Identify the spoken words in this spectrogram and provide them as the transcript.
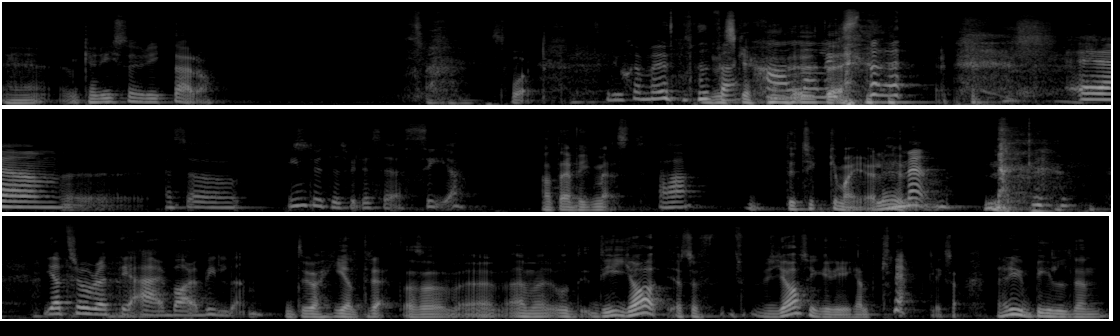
Uh, kan du gissa hur det gick där då? Svårt. Ska du skämma ut mig jag skämma ut dig. um, Alltså, intuitivt vill jag säga C. Att den fick mest? Ja. Det tycker man ju, eller hur? Men. jag tror att det är bara bilden. Du har helt rätt. Alltså, äh, och det jag, alltså, jag tycker det är helt knäppt. Liksom. Det här är ju bilden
